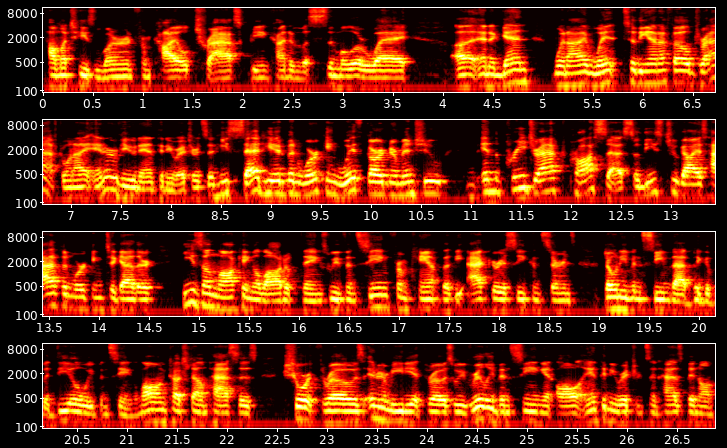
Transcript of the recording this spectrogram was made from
how much he's learned from Kyle Trask being kind of a similar way. Uh, and again, when I went to the NFL draft, when I interviewed Anthony Richardson, he said he had been working with Gardner Minshew in the pre draft process. So these two guys have been working together. He's unlocking a lot of things. We've been seeing from camp that the accuracy concerns don't even seem that big of a deal. We've been seeing long touchdown passes, short throws, intermediate throws. We've really been seeing it all. Anthony Richardson has been on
